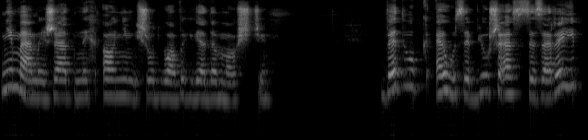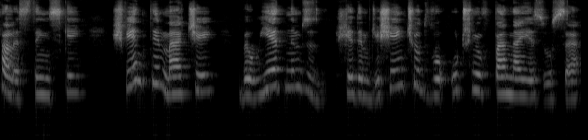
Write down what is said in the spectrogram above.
nie mamy żadnych o nim źródłowych wiadomości. Według Eusebiusza z Cezarei Palestyńskiej święty Maciej był jednym z 72 uczniów Pana Jezusa.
